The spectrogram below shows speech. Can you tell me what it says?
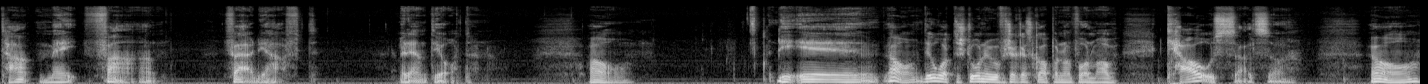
ta mig fan färdig haft med den teatern. Ja, det, är, ja, det återstår nu att försöka skapa någon form av kaos alltså. Ja,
